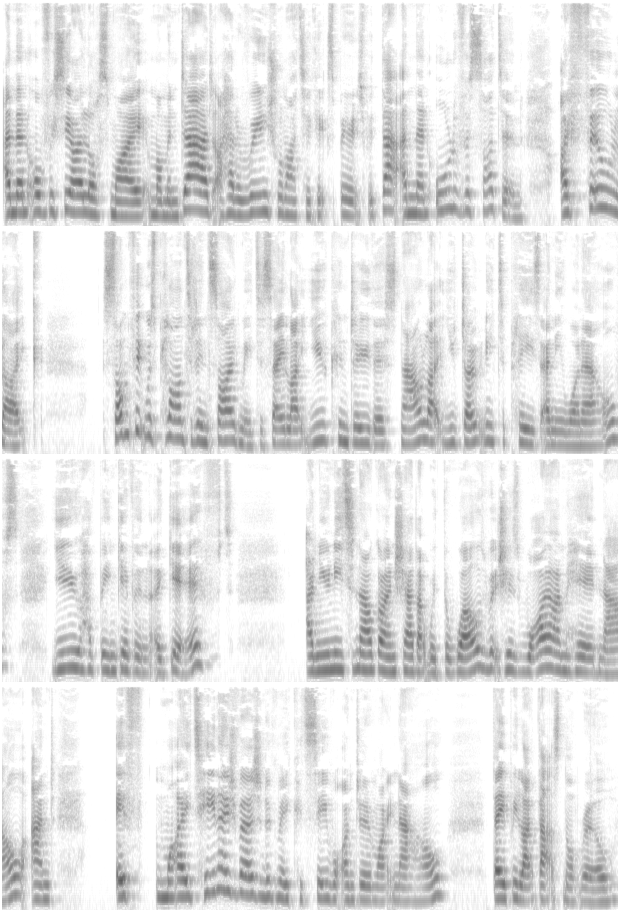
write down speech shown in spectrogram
And then obviously I lost my mum and dad. I had a really traumatic experience with that. And then all of a sudden, I feel like something was planted inside me to say like you can do this now like you don't need to please anyone else you have been given a gift and you need to now go and share that with the world, which is why I'm here now. And if my teenage version of me could see what I'm doing right now, they'd be like, that's not real.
